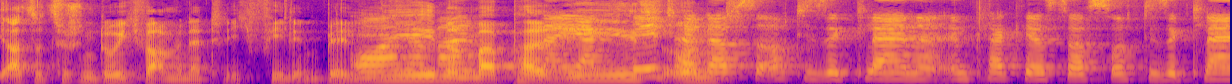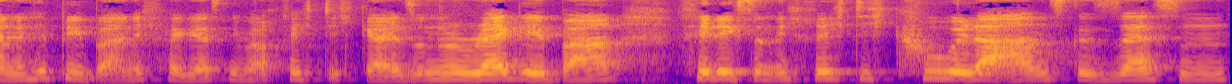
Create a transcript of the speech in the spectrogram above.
Vi- also zwischendurch waren wir natürlich viel in Berlin Oh, da waren- und mal Paris Kreta und darfst du auch diese kleine, in Plakias darfst du auch diese kleine Hippie-Bar nicht vergessen, die war auch richtig geil. So eine Reggae-Bar. Felix und ich richtig cool da abends gesessen,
